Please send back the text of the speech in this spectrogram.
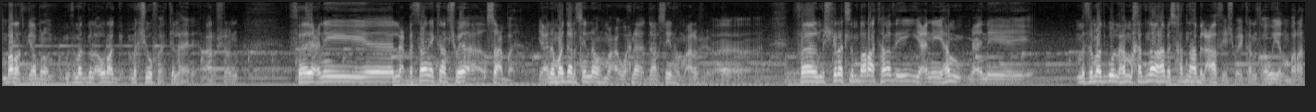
مباراة قبلهم مثل ما تقول أوراق مكشوفة كلها يعني عارف شلون؟ فيعني آه، اللعبة الثانية كانت شوية صعبة يعني هم دارسيننا وإحنا دارسينهم عارف آه، فالمشكلة المباراة هذه يعني هم يعني مثل ما تقول هم اخذناها بس اخذناها بالعافية شوي كانت قوية المباراة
